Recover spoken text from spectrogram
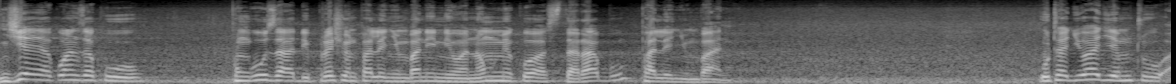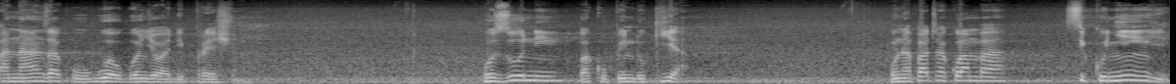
njia ya kwanza kupunguza depression pale nyumbani ni wanaume kuwa wastaarabu pale nyumbani. Utajuaje mtu anaanza kuugua ugonjwa wa depression? Huzuni wa kupindukia. Unapata kwamba siku nyingi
